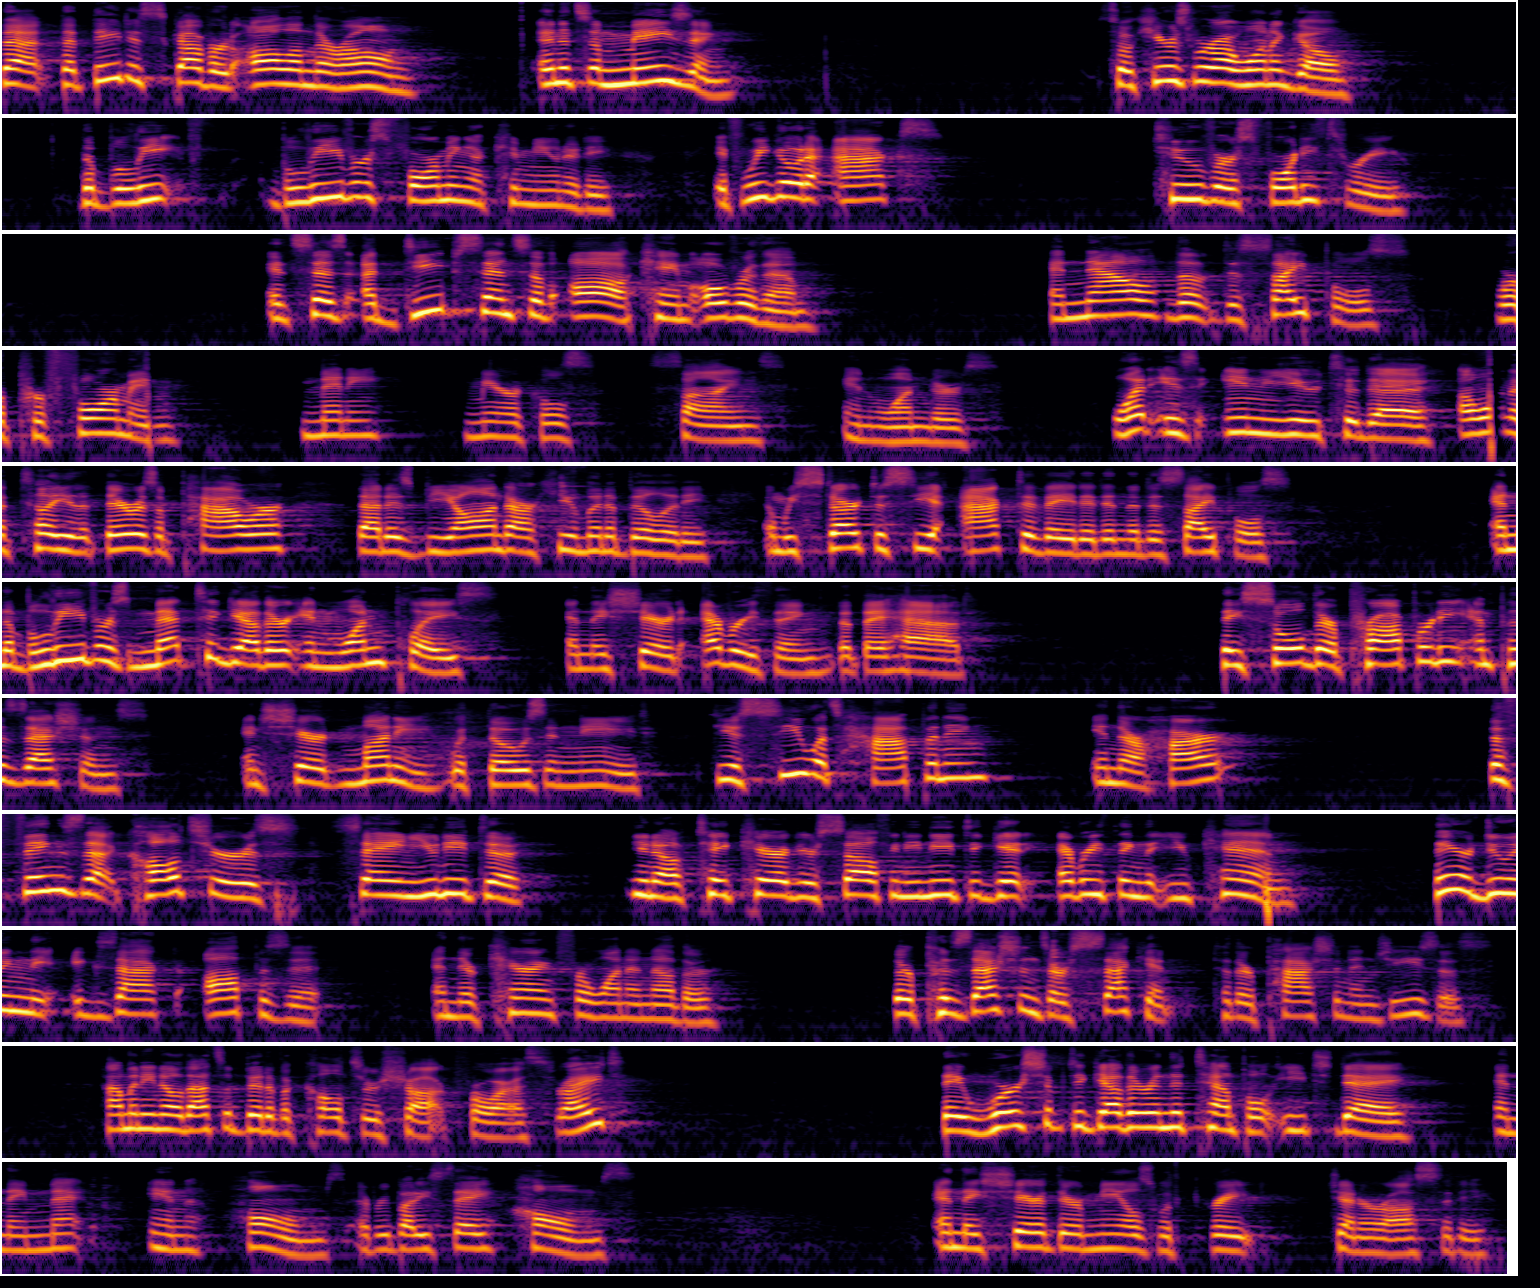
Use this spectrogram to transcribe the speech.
that, that they discovered all on their own. And it's amazing. So here's where I want to go the believers forming a community. If we go to Acts 2, verse 43, it says, A deep sense of awe came over them. And now the disciples were performing many miracles, signs, and wonders. What is in you today? I want to tell you that there is a power that is beyond our human ability and we start to see it activated in the disciples. And the believers met together in one place and they shared everything that they had. They sold their property and possessions and shared money with those in need. Do you see what's happening in their heart? The things that culture is saying you need to, you know, take care of yourself and you need to get everything that you can. They are doing the exact opposite and they're caring for one another. Their possessions are second to their passion in Jesus. How many know that's a bit of a culture shock for us, right? They worshiped together in the temple each day and they met in homes. Everybody say homes. And they shared their meals with great generosity.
